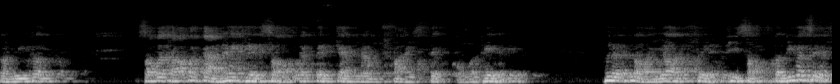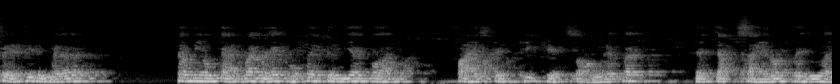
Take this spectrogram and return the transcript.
ตอนนี้ก็สปชประกาศให้เขตสองเนี่ยเป็นแกนนำฝ่ายสเต็ปของประเทศ เพื่อต่อยอดเฟสที่สองตอนนี้ก็เสร็จเฟสที่หนึ่งไปแล้วนะ ถ้ามีโอกาสวันไหนผมไปเป็นยากรฝ่ายสเต็ปที่เขตสองเนี่ยก็จะจับใส่รถไปด้วย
